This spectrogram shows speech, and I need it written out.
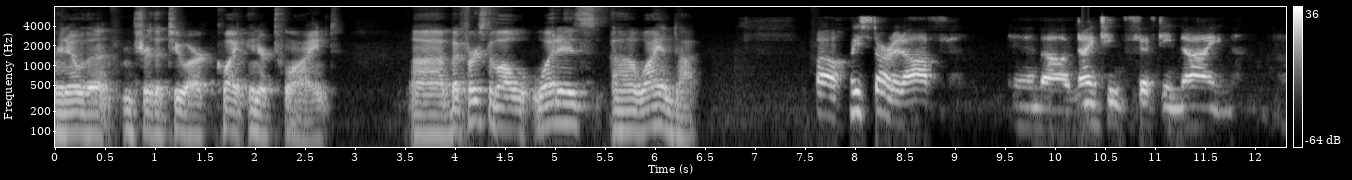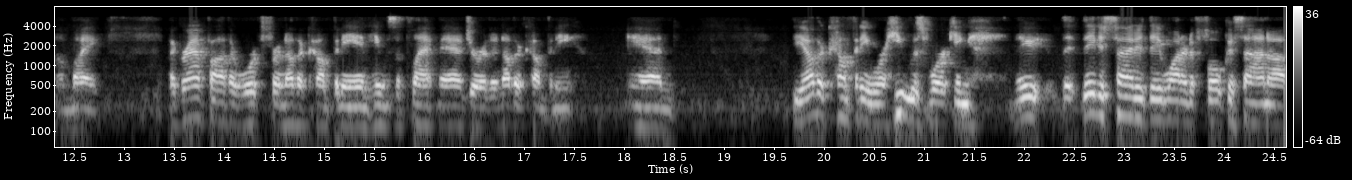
I know that I'm sure the two are quite intertwined. Uh, but first of all, what is uh, Wyandotte? Well, we started off in uh, 1959. Uh, my my grandfather worked for another company, and he was a plant manager at another company. And the other company where he was working, they they decided they wanted to focus on a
